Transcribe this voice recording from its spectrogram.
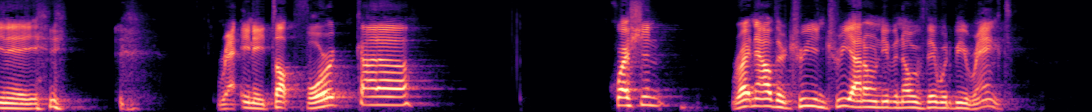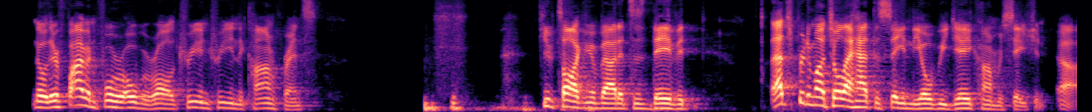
in a in a top four kind of question. Right now they're three and three. I don't even know if they would be ranked. No, they're five and four overall, three and three in the conference. Keep talking about it, says David. That's pretty much all I had to say in the OBJ conversation. Uh,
